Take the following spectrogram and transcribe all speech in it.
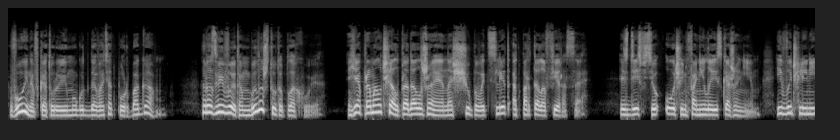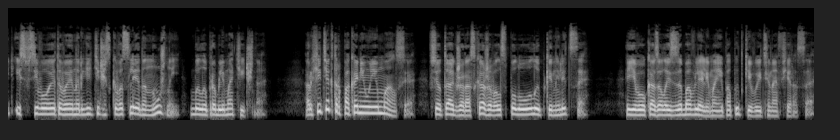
Воинов, которые могут давать отпор богам. Разве в этом было что-то плохое? Я промолчал, продолжая нащупывать след от портала Фероса. Здесь все очень фанило искажением, и вычленить из всего этого энергетического следа нужный было проблематично. Архитектор пока не унимался, все так же расхаживал с полуулыбкой на лице. Его, казалось, забавляли мои попытки выйти на Фероса.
